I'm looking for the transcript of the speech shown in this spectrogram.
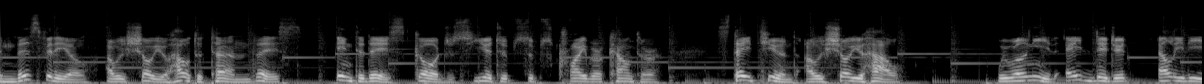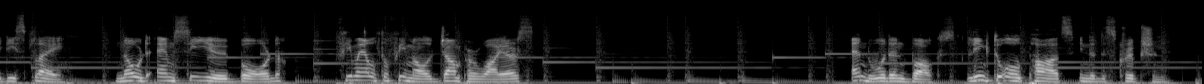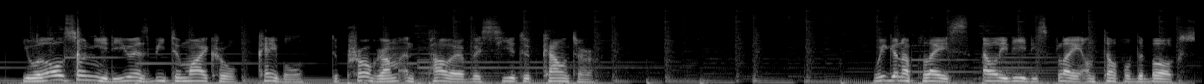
In this video, I will show you how to turn this into this gorgeous YouTube subscriber counter. Stay tuned, I will show you how. We will need 8-digit LED display, Node MCU board, female to female jumper wires, and wooden box. Link to all parts in the description. You will also need USB to micro cable to program and power this YouTube counter. We're gonna place LED display on top of the box.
